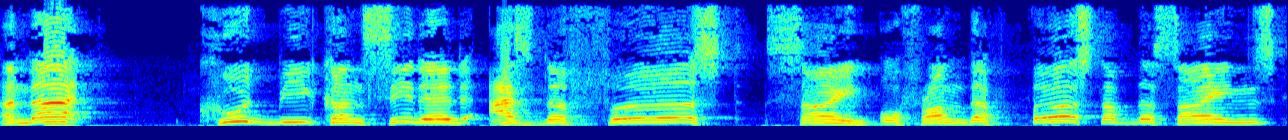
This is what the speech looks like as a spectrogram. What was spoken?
And that could be considered as the first sign or from the first of the signs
